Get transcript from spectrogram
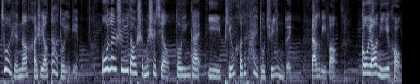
做人呢还是要大度一点，无论是遇到什么事情，都应该以平和的态度去应对。打个比方，狗咬你一口，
